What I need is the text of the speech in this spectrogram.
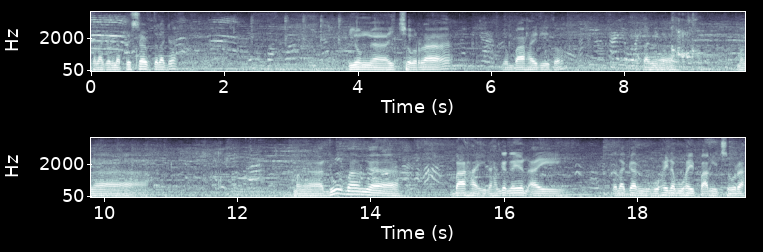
Talagang na-preserve talaga. Yung uh, itsura yung bahay dito. At ang uh, mga mga lumang uh, bahay na hanggang ngayon ay talagang buhay na buhay pa ang itsura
